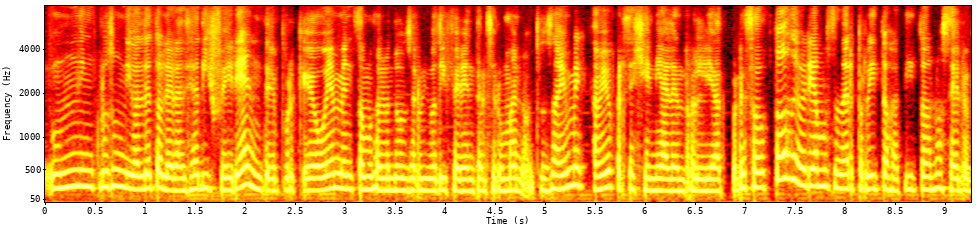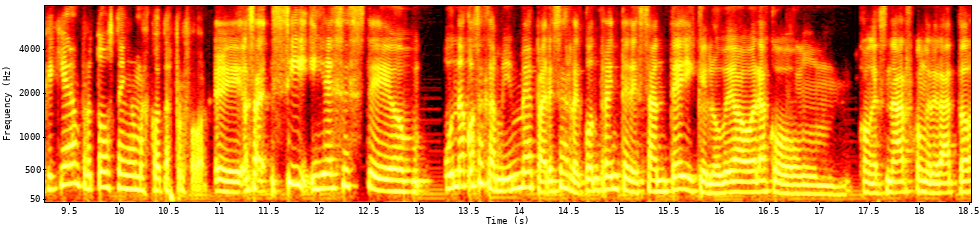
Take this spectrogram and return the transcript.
un, incluso un nivel de tolerancia diferente, porque obviamente estamos hablando de un ser vivo diferente al ser humano. Entonces a mí me, a mí me parece genial en realidad. Por eso todos deberíamos tener perritos, gatitos, no sé, lo que quieran, pero todos tengan mascotas, por favor. Eh, o sea, sí, y es este um, una cosa que a mí me parece recontra interesante y que lo veo ahora con, con Snarf, con el gato,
